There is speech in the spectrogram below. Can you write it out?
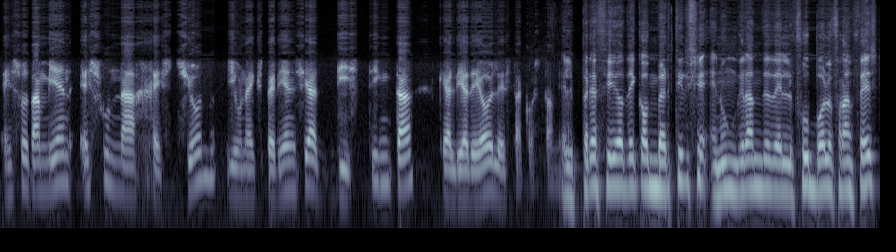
eso también es una gestión y una experiencia distinta que al día de hoy le está costando. El precio de convertirse en un grande del fútbol francés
